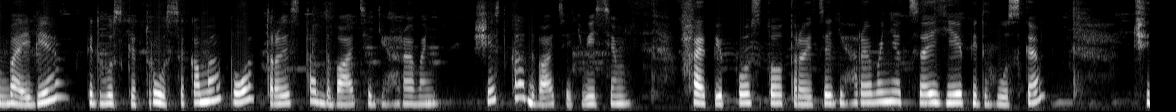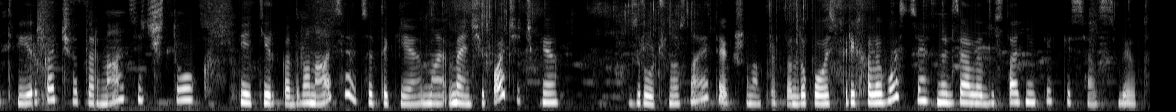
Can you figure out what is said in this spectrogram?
Бейбі підгузки трусиками по 320 гривень. Шістка 28. Хеппі по 130 гривень. Це є підгузки. Четвірка 14 штук, п'ятірка 12. Це такі менші пачечки. Зручно, знаєте, якщо, наприклад, до когось приїхали гості, не взяли достатню кількість, а собі от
